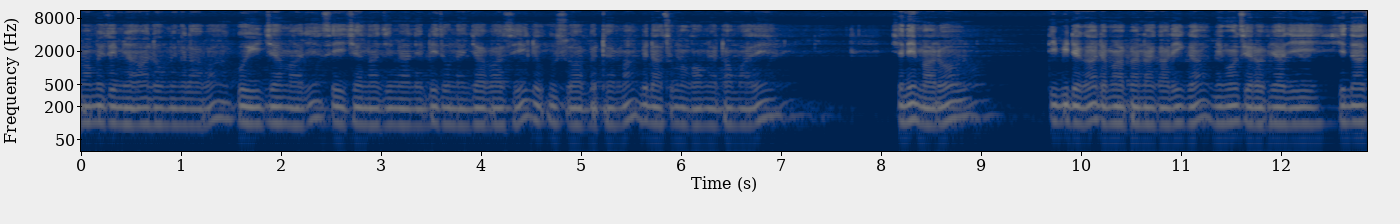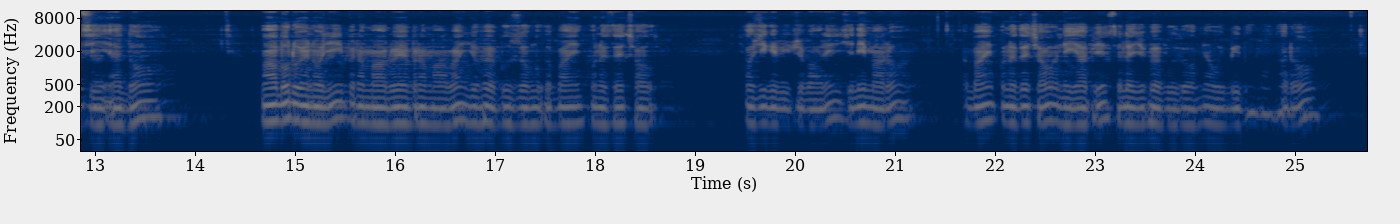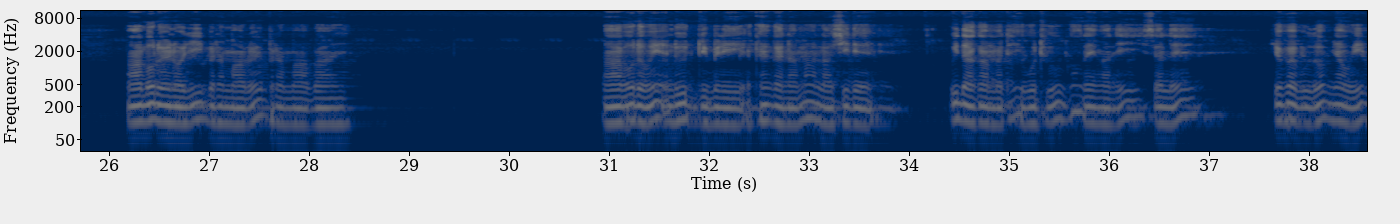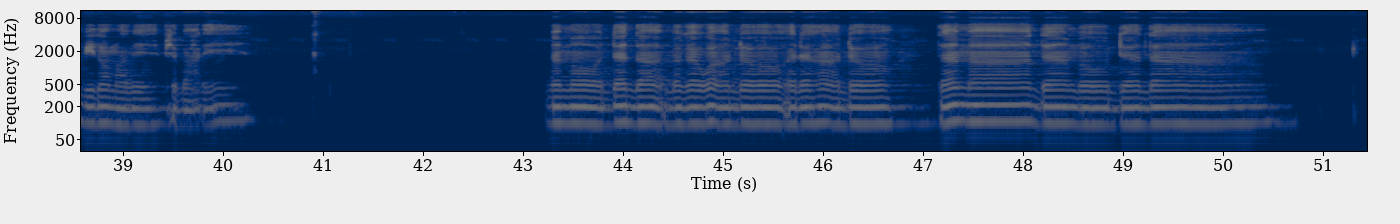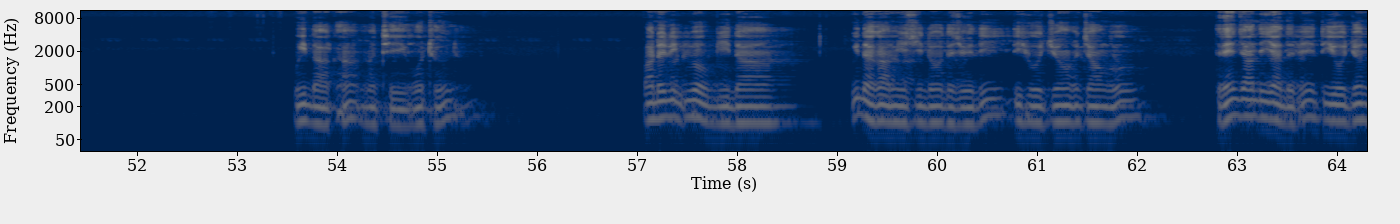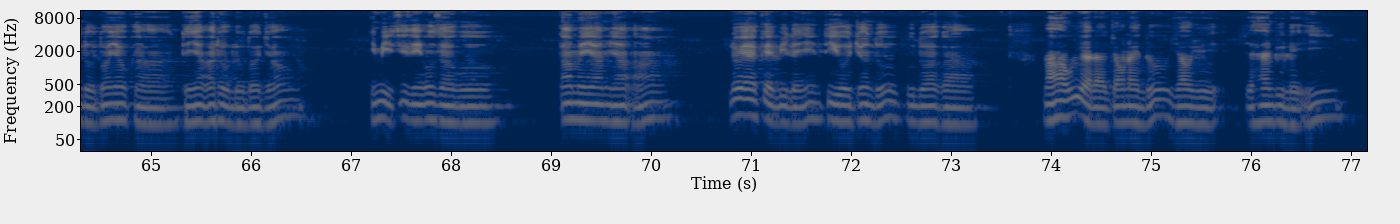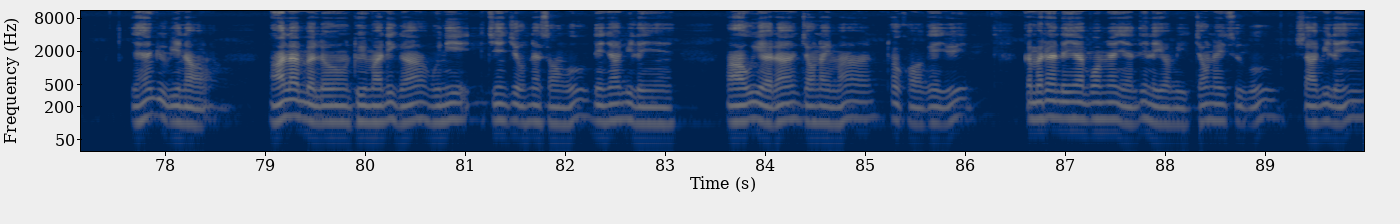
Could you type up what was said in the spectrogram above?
မမိတ်ဆွေများအားလုံးမင်္ဂလာပါကိုကြီးကျမ်းမာခြင်းစိတ်ချမ်းသာခြင်းများနဲ့ပြည့်စုံနိုင်ကြပါစေလို့ဥစွာပထမမေတ္တာဆုမကောင်းများတောင်းပါတယ်ယနေ့မှာတော့တိပိတကဓမ္မပန္နာကာရိကမင်္ဂွန်းဆရာတော်ဘုရားကြီးရေးသားစီရင်အပ်သောမဟာဗုဒ္ဓဝင်တော်ကြီးပရမရွယ်ပရမပိုင်းရွတ်ဖက်ပူဇော်မှုအပိုင်း86ရောက်ရှိခဲ့ပြီဖြစ်ပါတယ်ယနေ့မှာတော့အပိုင်း86အနေအချင်းဆက်လက်ရွတ်ဖက်ပူဇော်မျှဝေပေးတော်မှာကတော့မဟာဗုဒ္ဓဝင်တော်ကြီးပရမရွယ်ပရမပိုင်း မဟာဗုဒ္ဓဝင်အနုဒီပတိအခန်းကဏ္ဍမှာလာရှိတဲ့ဝိဒါကမထေဝတ္ထုခေါင်းစဉ်ကနေဆက်လက်ရွတ်ဖတ်ပူသောမြောက်ဝေပြီးသွားမှာပဲဖြစ်ပါတယ်နမောတတ္တဗဂဝတောအရဟတောသမ္မာသမ္ဗုဒ္ဓတ္တဝိဒါကမထေဝတ္ထုပါတိဥပုပ်ပြည်သား ဝိဒါကအမည်ရှိသောတကြွေသည်တီဟိုကျွန်းအကြောင်းကိုတရင်ကြားသိရသဖြင့်တီဟိုကျွန်းသို့တွားရောက်ခါတရားအထုတ်လိုသောကြောင့်မိမိစီစဉ်ဥစ္စာကိုတာမယာများအားလွှဲအပ်ခဲ့ပြီးလျှင်တီဟိုကျွန်းသို့ကူသွားကမဟာဝိဟာရကျောင်း၌သို့ရောက်၍ယဟန်ပြုလေ၏ယဟန်ပြုပြီးနောက်ငါးလပတ်လုံးဒွေမာတိကဝိနည်းအချင်းကျုပ်နှစ်ဆောင်ကိုတင်ကြားပြီးလျှင်မဟာဝိဟာရကျောင်း၌မှထွက်ခွာခဲ့၍ ကမ္မထန်တရားပွားများရန်တင့်လျော်မီကျောင်းတိုင်းစုကိုရှာပြီးလျင်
